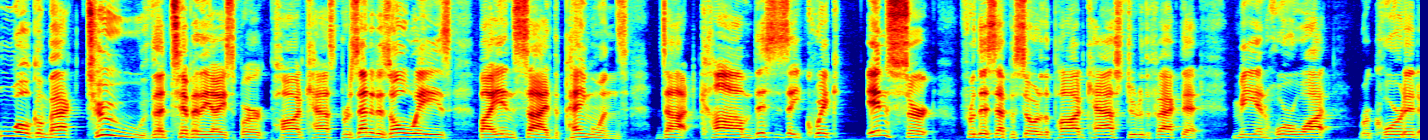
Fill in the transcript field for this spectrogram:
Welcome back to the Tip of the Iceberg podcast, presented as always by InsideThePenguins.com. This is a quick insert for this episode of the podcast due to the fact that me and Horwat recorded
